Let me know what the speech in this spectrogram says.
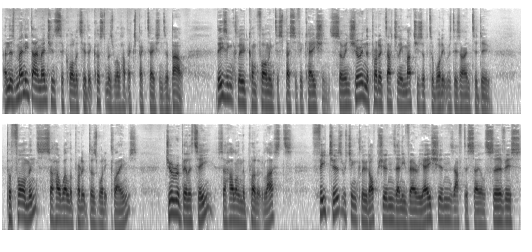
And there's many dimensions to quality that customers will have expectations about. These include conforming to specifications, so ensuring the product actually matches up to what it was designed to do. Performance, so how well the product does what it claims. Durability, so how long the product lasts. Features, which include options, any variations, after sales service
